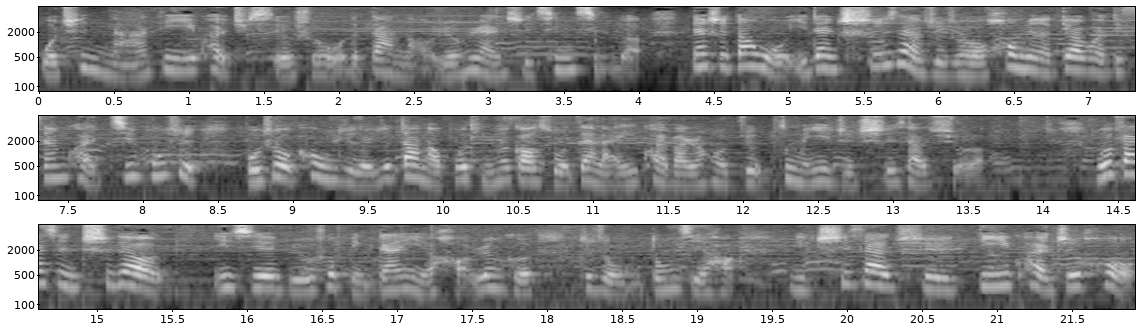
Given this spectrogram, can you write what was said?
我去拿第一块曲奇的时候，我的大脑仍然是清醒的，但是当我一旦吃下去之后，后面的第二块、第三块几乎是不受控制的，就大脑不停的告诉我再来一块吧，然后就这么一直吃下去了。你会发现吃掉。一些，比如说饼干也好，任何这种东西也好，你吃下去第一块之后，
